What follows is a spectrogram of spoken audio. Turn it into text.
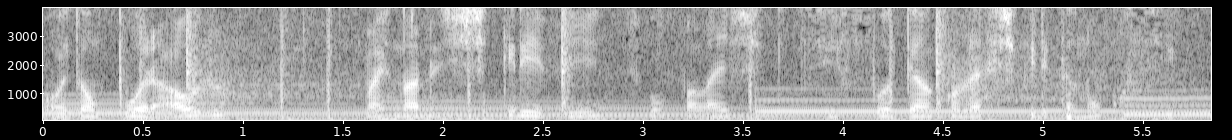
ou então por áudio, mas na hora de escrever, se for falar, se for ter uma conversa escrita, eu não consigo.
